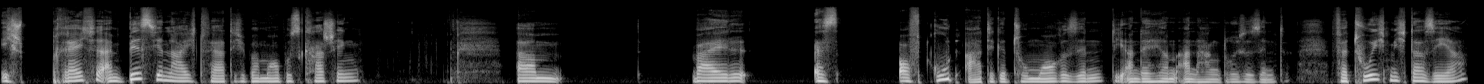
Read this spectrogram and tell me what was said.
ich spreche ein bisschen leichtfertig über Morbus Cushing, ähm, weil es oft gutartige Tumore sind, die an der Hirnanhangdrüse sind. Vertue ich mich da sehr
